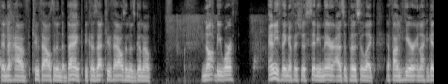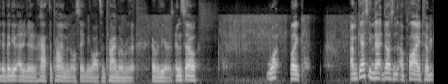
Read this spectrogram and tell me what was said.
than to have 2000 in the bank because that 2000 is going to not be worth anything if it's just sitting there as opposed to like if i'm here and i could get the video edited in half the time and it'll save me lots of time over the over the years. And so what like i'm guessing that doesn't apply to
